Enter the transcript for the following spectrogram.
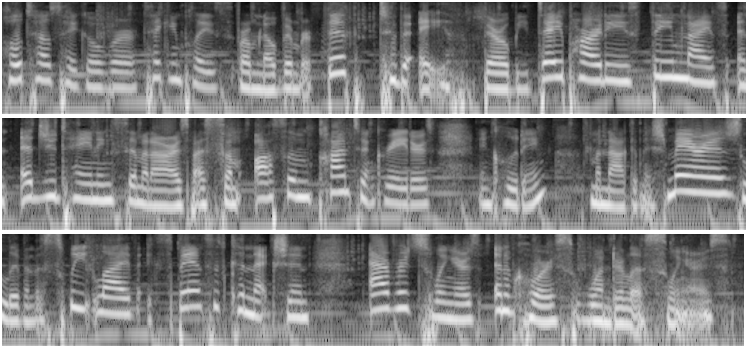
hotel takeover taking place from November 5th to the 8th. There will be day parties, theme nights, and edutaining seminars by some awesome content creators, including Monogamous Marriage, Living the Suite Life, Expansive Connection, Average Swingers, and of course, Wonderlust Swingers.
